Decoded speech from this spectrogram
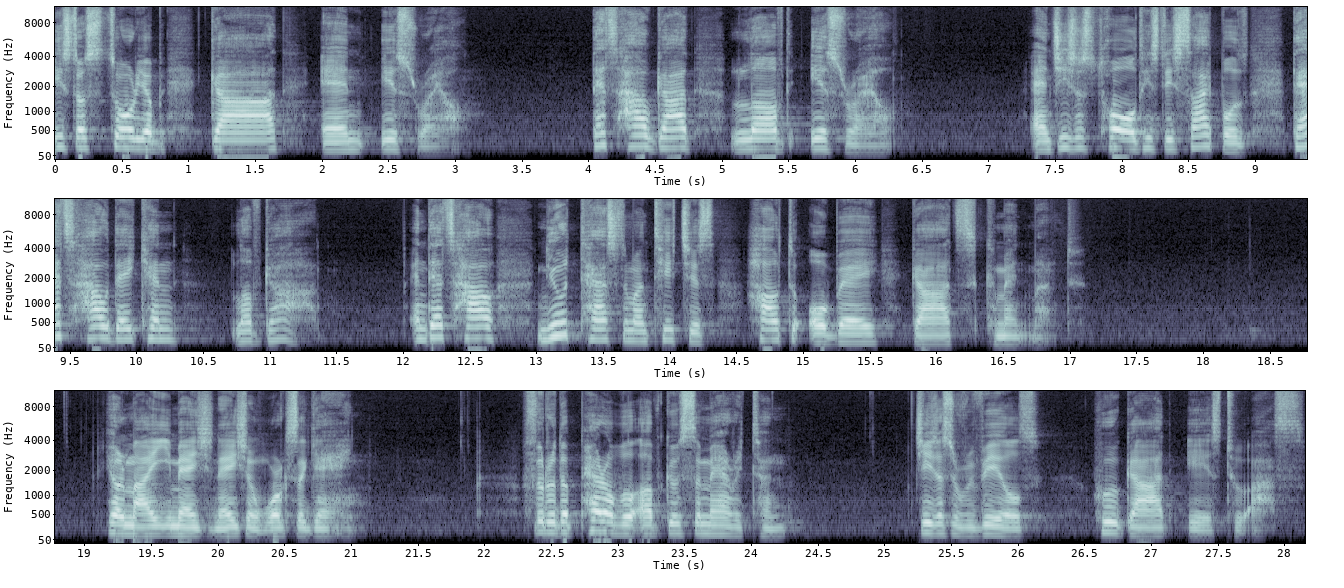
is the story of God and Israel. That's how God loved Israel. And Jesus told his disciples that's how they can love God. And that's how New Testament teaches how to obey God's commandment. Here my imagination works again. Through the parable of Good Samaritan, Jesus reveals who God is to us.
